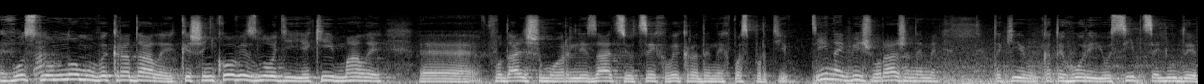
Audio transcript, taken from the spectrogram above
В основному викрадали кишенькові злодії, які мали е, в подальшому реалізацію цих викрадених паспортів. І найбільш ураженими такі категорії осіб це люди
